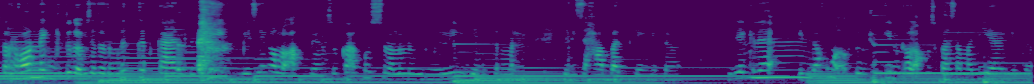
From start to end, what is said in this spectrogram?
terkonek gitu gak bisa tetap deket kan gitu. jadi biasanya kalau aku yang suka aku selalu lebih milih jadi temen jadi sahabat kayak gitu jadi akhirnya itu aku gak tunjukin kalau aku suka sama dia gitu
